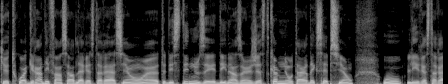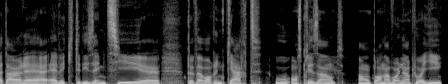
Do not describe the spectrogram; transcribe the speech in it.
que toi, grand défenseur de la restauration, euh, tu as décidé de nous aider dans un geste communautaire d'exception où les restaurateurs euh, avec qui tu des amitiés euh, peuvent avoir une carte où on se présente, on, envoie un employé,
